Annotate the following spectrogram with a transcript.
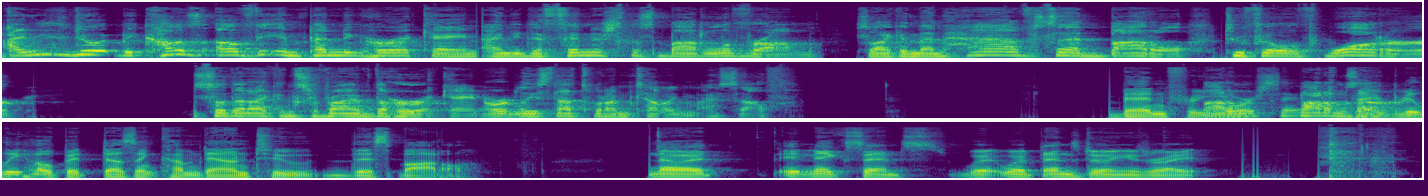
I need to do it because of the impending hurricane. I need to finish this bottle of rum so I can then have said bottle to fill with water, so that I can survive the hurricane, or at least that's what I'm telling myself. Ben, for Bottom- your sake, bottoms I up. really hope it doesn't come down to this bottle. No, it it makes sense. What, what Ben's doing is right.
